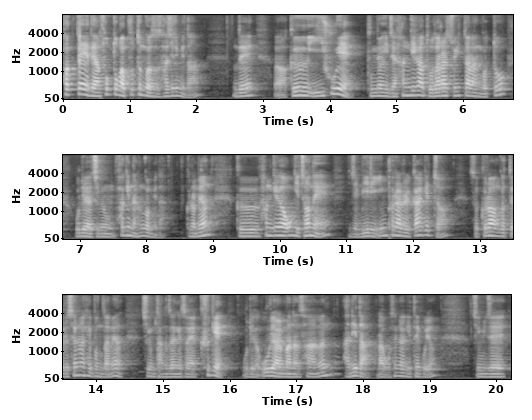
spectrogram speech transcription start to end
확대에 대한 속도가 붙은 것은 사실입니다. 근데 어, 그 이후에 분명히 이제 한계가 도달할 수 있다는 것도 우리가 지금 확인을 한 겁니다. 그러면 그 한계가 오기 전에 이제 미리 인프라를 깔겠죠. 그래서 그러한 것들을 생각해 본다면 지금 당장에서야 크게 우리가 우려할 만한 사항은 아니다라고 생각이 되고요. 지금 이제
